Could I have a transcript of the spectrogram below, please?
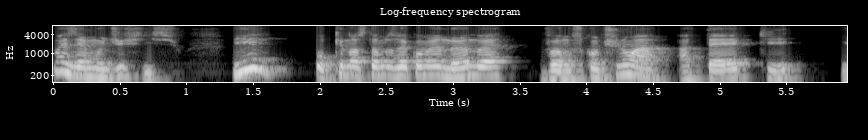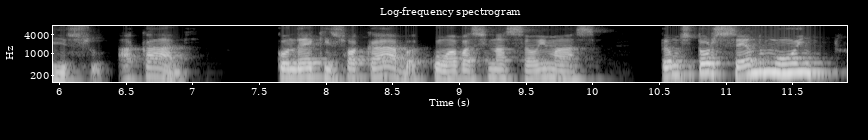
Mas é muito difícil. E o que nós estamos recomendando é vamos continuar até que isso acabe. Quando é que isso acaba? Com a vacinação em massa. Estamos torcendo muito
